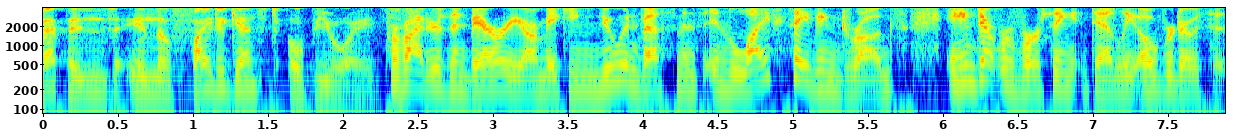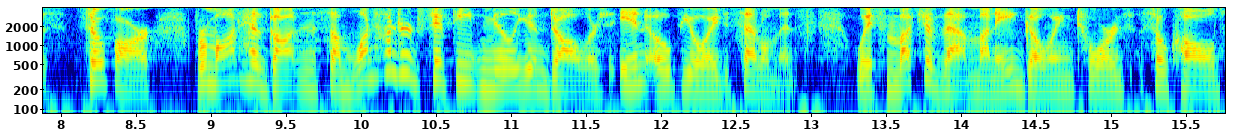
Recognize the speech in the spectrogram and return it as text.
weapons in the fight against opioids. Providers in Barre are making new investments in life-saving drugs aimed at reversing deadly overdoses. So far, Vermont has gotten some $150 million in opioid settlements, with much of that money going towards so-called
